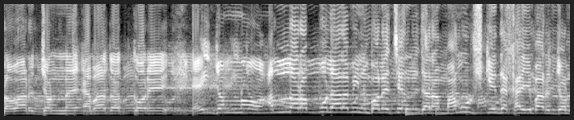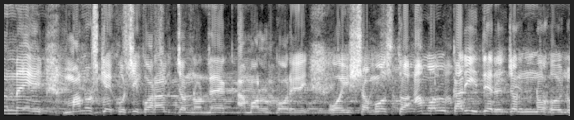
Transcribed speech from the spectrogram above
লওয়ার জন্য আবাদত করে এই জন্য আল্লাহ রব্বুল আলমিন বলেছেন যারা মানুষকে দেখাইবার জন্যে, মানুষকে খুশি করার জন্য নেক আমল করে, ওই সমস্ত আমলকারীদের জন্য হইল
